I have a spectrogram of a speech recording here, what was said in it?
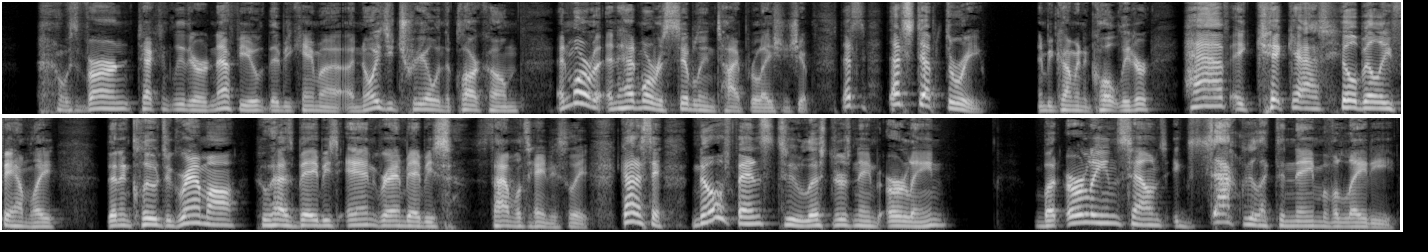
With Vern, technically their nephew, they became a, a noisy trio in the Clark home and more a, and had more of a sibling type relationship. That's that's step three in becoming a cult leader. Have a kick ass hillbilly family that includes a grandma who has babies and grandbabies simultaneously. Gotta say, no offense to listeners named Earlene, but Earlene sounds exactly like the name of a lady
